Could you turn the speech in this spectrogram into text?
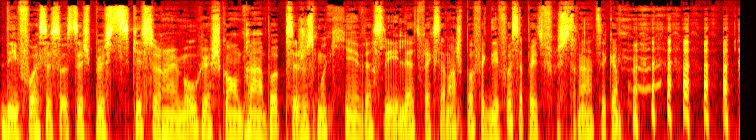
des fois, c'est ça. Je peux sticker sur un mot que je comprends pas, puis c'est juste moi qui inverse les lettres, fait que ça marche pas. Fait que des fois, ça peut être frustrant, tu sais, comme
